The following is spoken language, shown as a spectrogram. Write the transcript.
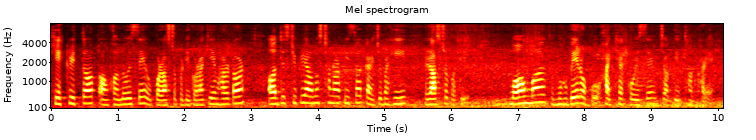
শেষকৃত্যত অংশ লৈছে উপ ৰাষ্ট্ৰপতিগৰাকীয়ে ভাৰতৰ অন্ত্যেষ্টিক্ৰিয়া অনুষ্ঠানৰ পিছত কাৰ্যবাহী ৰাষ্ট্ৰপতি মহম্মদ মুহবেৰকো সাক্ষাৎ কৰিছে জগদীপ ধনখৰে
